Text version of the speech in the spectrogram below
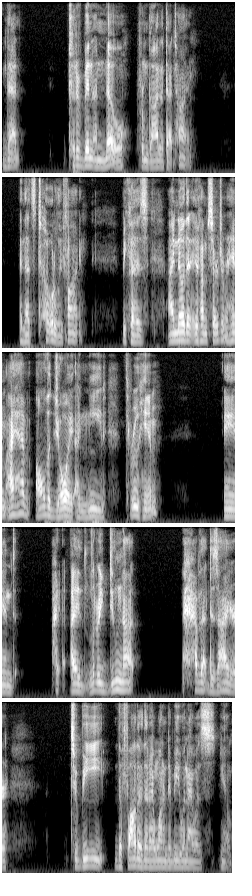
that could have been a no from God at that time. And that's totally fine because I know that if I'm searching for Him, I have all the joy I need through Him. And I, I literally do not have that desire to be the father that I wanted to be when I was, you know,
